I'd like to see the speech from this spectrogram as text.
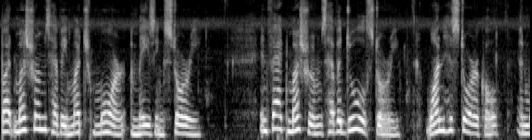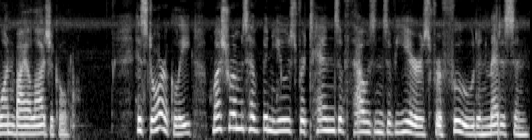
But mushrooms have a much more amazing story. In fact, mushrooms have a dual story one historical and one biological. Historically, mushrooms have been used for tens of thousands of years for food and medicine.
